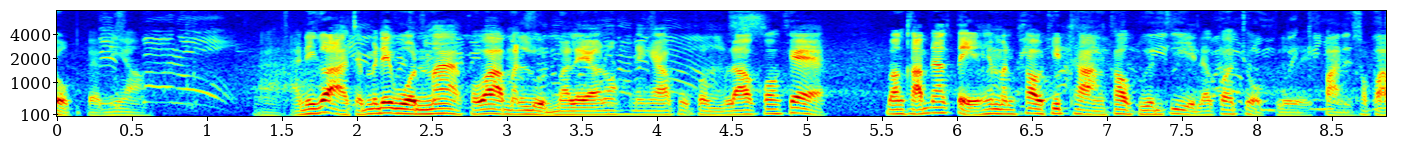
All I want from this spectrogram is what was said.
จบแบบนี้เอาอันนี้ก็อาจจะไม่ได้วนมากเพราะว่ามันหลุดมาแล้วเนาะนะครับผมเราก็แค่บังคับนักเตะให้มันเข้าทิศทางเข้าพื้นที่แล้วก็จบเลยปั่นเข้าไป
